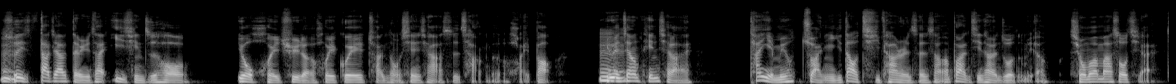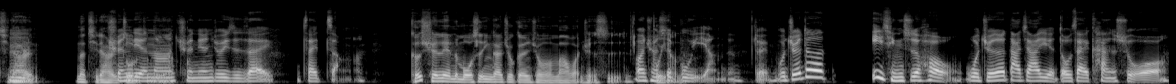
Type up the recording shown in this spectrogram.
嗯，所以大家等于在疫情之后又回去了，回归传统线下市场的怀抱。因为这样听起来，他也没有转移到其他人身上啊，不然其他人做的怎么样？熊妈妈收起来，其他人。那其他人全联呢？全联就一直在在涨啊。可是全联的模式应该就跟熊妈妈完全是完全是不一样的。对，我觉得疫情之后，我觉得大家也都在看说，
